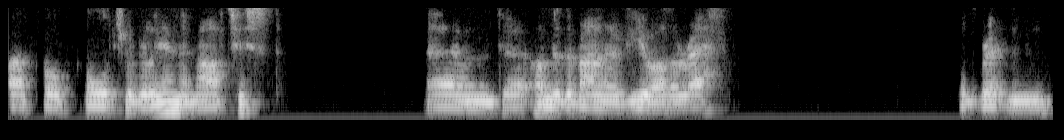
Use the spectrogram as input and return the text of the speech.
I called Paul Trevelyan, an artist, and uh, under the banner of You Are the Ref, I've written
